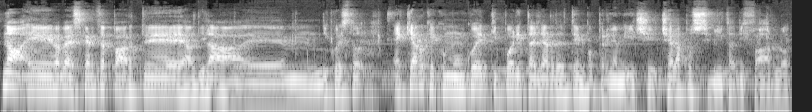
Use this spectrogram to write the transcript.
No, e vabbè, scherzi a parte, al di là ehm, di questo, è chiaro che comunque ti puoi ritagliare del tempo per gli amici, c'è la possibilità di farlo.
